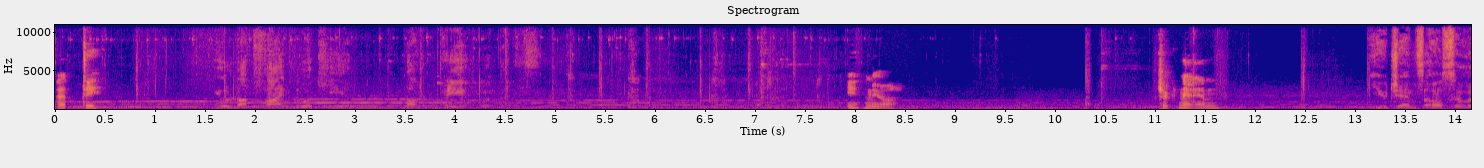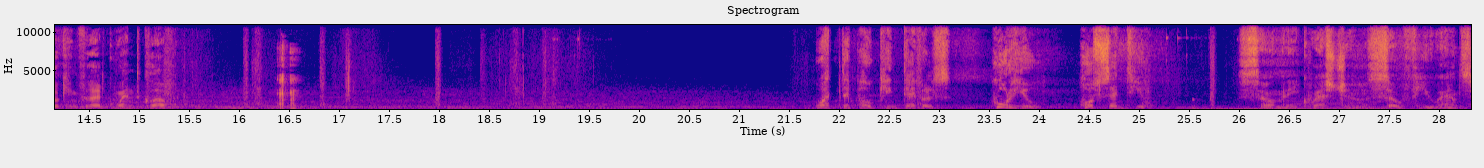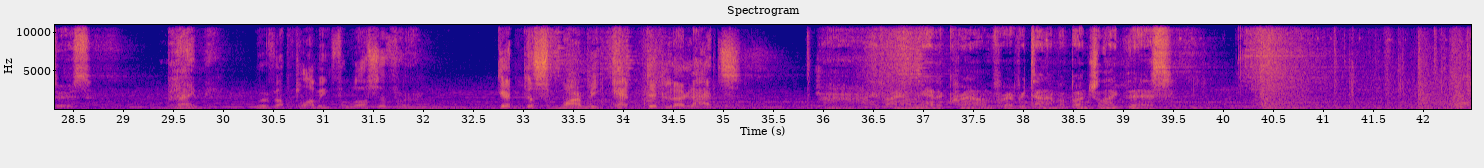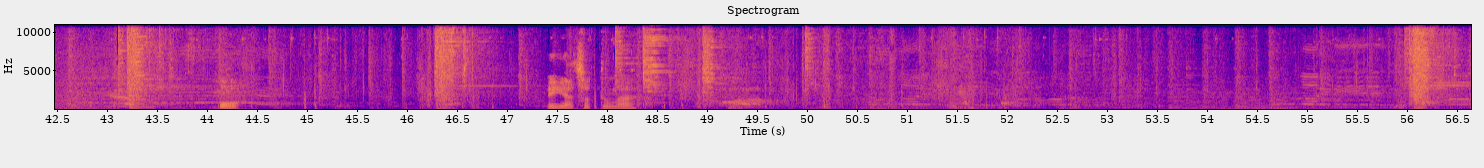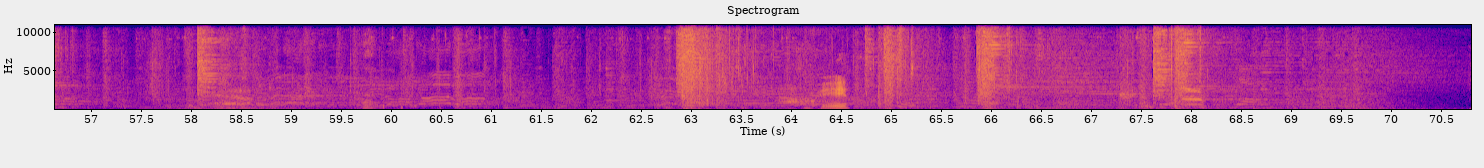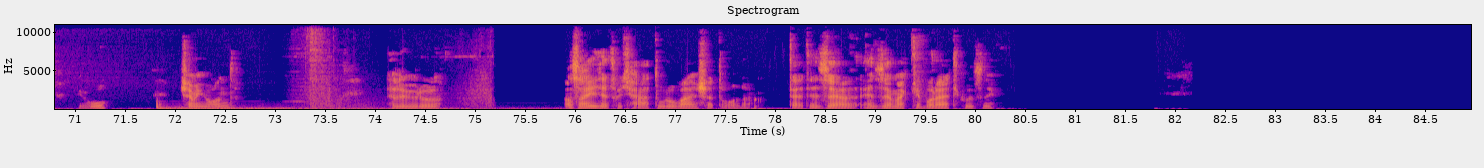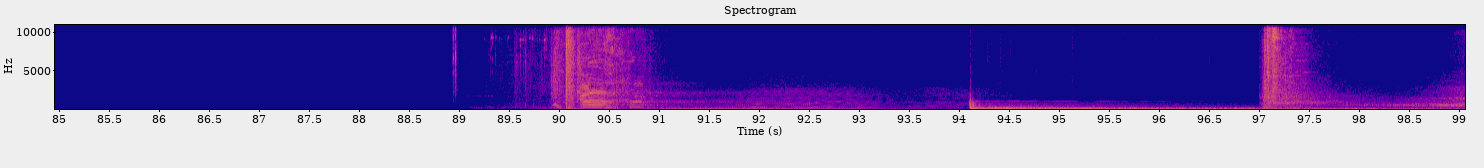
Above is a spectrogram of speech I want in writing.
Hát ti? You'll not find work here. Not paying work, that is. Itt mi van? Csak nem. Gents also looking for that Gwent club? What the poking devils? Who are you? Who sent you? So many questions, so few answers. Blimey, we're the plowing philosopher. Get the smarmy cat diddler, lads. If I only had a crown for every time a bunch like this. Ó. Rég játszottunk már. Az a helyzet, hogy hátulról vánsatolnak. Tehát ezzel, ezzel meg kell barátkozni.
